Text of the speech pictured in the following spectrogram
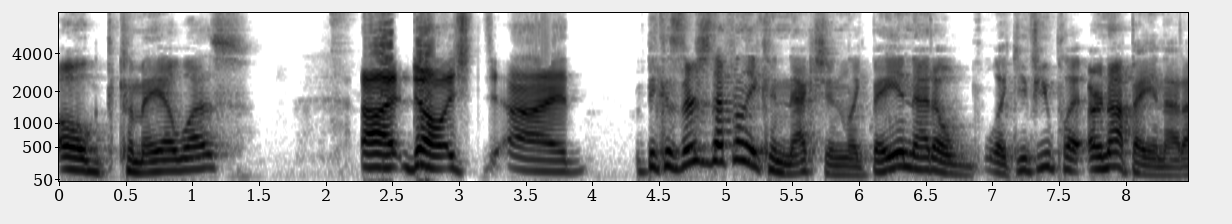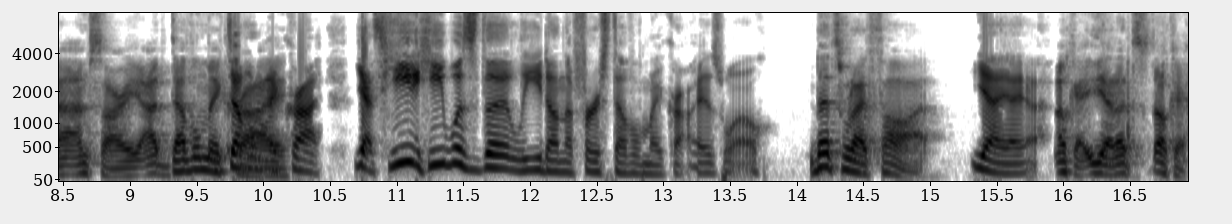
oh Kamiya was Uh, no, it's uh, because there's definitely a connection. Like Bayonetta, like if you play or not Bayonetta, I'm sorry, uh, Devil May Cry. Devil May Cry. Yes, he he was the lead on the first Devil May Cry as well. That's what I thought. Yeah, yeah, yeah. Okay, yeah, that's okay.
